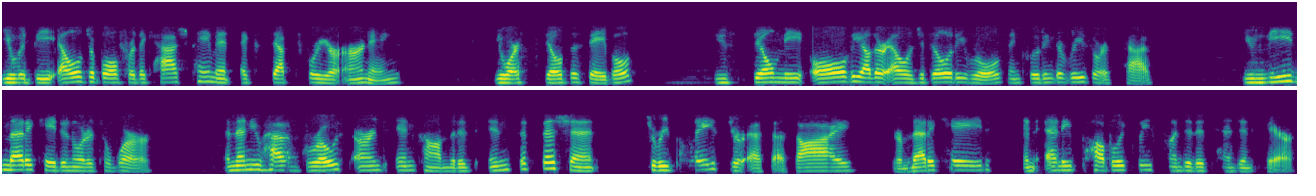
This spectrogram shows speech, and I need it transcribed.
You would be eligible for the cash payment except for your earnings. You are still disabled. You still meet all the other eligibility rules, including the resource test. You need Medicaid in order to work. And then you have gross earned income that is insufficient to replace your SSI, your Medicaid, and any publicly funded attendant care.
